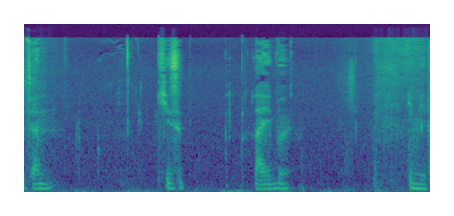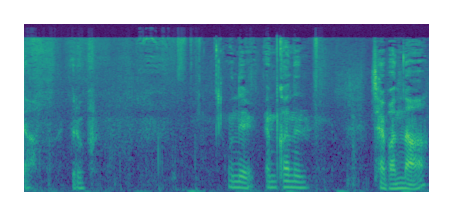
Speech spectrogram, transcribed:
짜잔 기습 라이브입니다. 여러분. 오늘 엠카는 잘 봤나?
